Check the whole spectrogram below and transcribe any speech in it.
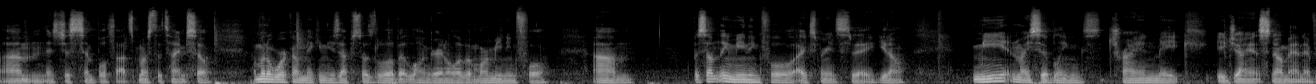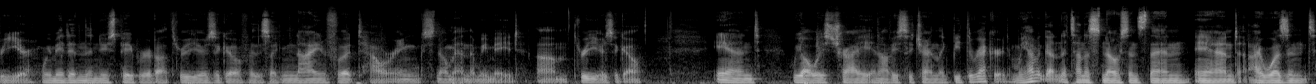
Um, it's just simple thoughts most of the time. So I'm to work on making these episodes a little bit longer and a little bit more meaningful. Um, but something meaningful I experienced today, you know, me and my siblings try and make a giant snowman every year. We made it in the newspaper about three years ago for this like nine foot towering snowman that we made um, three years ago. And we always try and obviously try and like beat the record. And we haven't gotten a ton of snow since then. And I wasn't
